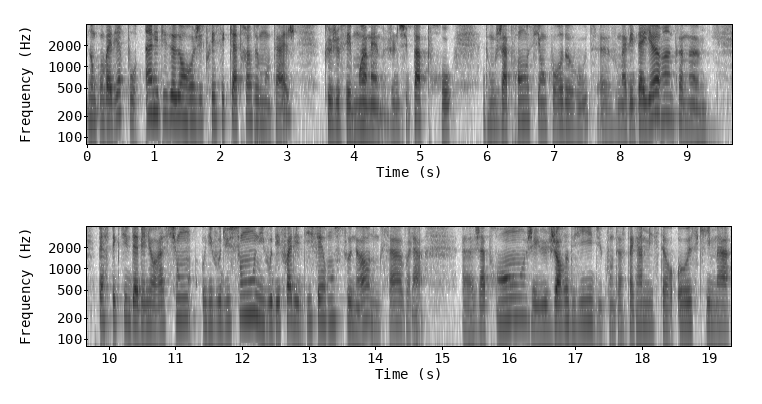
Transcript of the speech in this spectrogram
Donc on va dire pour un épisode enregistré, c'est 4 heures de montage que je fais moi-même. Je ne suis pas pro, donc j'apprends aussi en cours de route. Euh, vous m'avez d'ailleurs hein, comme euh, perspective d'amélioration au niveau du son, au niveau des fois des différences sonores. Donc ça, voilà, euh, j'apprends. J'ai eu Jordi du compte Instagram Mr. Oz qui m'a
